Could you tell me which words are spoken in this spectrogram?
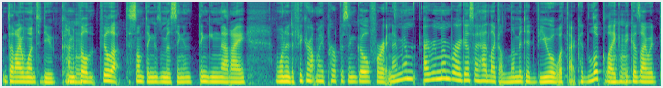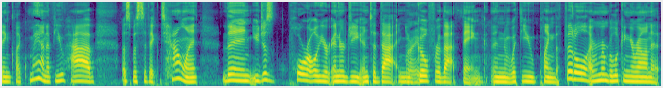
that I want to do. Kind of mm-hmm. feel feel that something is missing, and thinking that I wanted to figure out my purpose and go for it. And I remember, I remember, I guess I had like a limited view of what that could look like mm-hmm. because I would think like, man, if you have a specific talent, then you just pour all your energy into that and you Right. go for that thing. And with you playing the fiddle, I remember looking around at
